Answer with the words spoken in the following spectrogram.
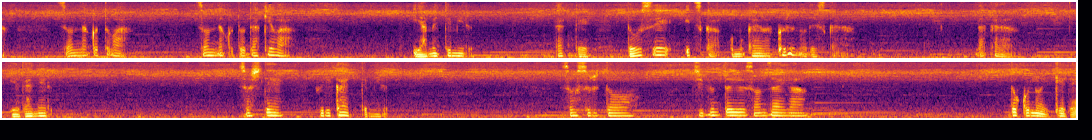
そんなことはそんなことだけはやめてみる。だってどうせいつかお迎えは来るのですから。だから委ねる。そして振り返ってみる。そうすると自分という存在がどこの池で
